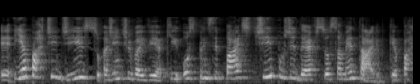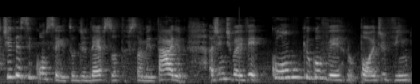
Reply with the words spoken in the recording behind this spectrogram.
É, e a partir disso, a gente vai ver aqui os principais tipos de déficit orçamentário, porque a partir desse conceito de déficit orçamentário, a gente vai ver como que o governo pode vir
